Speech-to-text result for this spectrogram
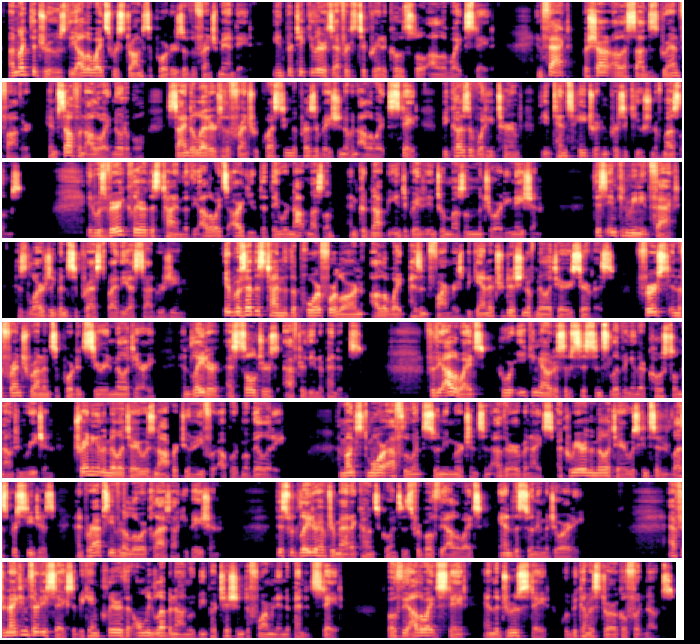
Unlike the Druze, the Alawites were strong supporters of the French mandate, in particular its efforts to create a coastal Alawite state. In fact, Bashar al Assad's grandfather, himself an Alawite notable, signed a letter to the French requesting the preservation of an Alawite state because of what he termed the intense hatred and persecution of Muslims. It was very clear at this time that the Alawites argued that they were not Muslim and could not be integrated into a Muslim majority nation. This inconvenient fact has largely been suppressed by the Assad regime. It was at this time that the poor, forlorn Alawite peasant farmers began a tradition of military service, first in the French run and supported Syrian military, and later as soldiers after the independence. For the Alawites, who were eking out a subsistence living in their coastal mountain region, training in the military was an opportunity for upward mobility. Amongst more affluent Sunni merchants and other urbanites, a career in the military was considered less prestigious and perhaps even a lower class occupation. This would later have dramatic consequences for both the Alawites and the Sunni majority. After 1936, it became clear that only Lebanon would be partitioned to form an independent state. Both the Alawite state and the Druze state would become historical footnotes.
